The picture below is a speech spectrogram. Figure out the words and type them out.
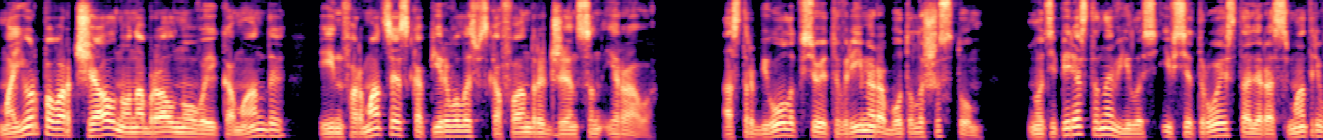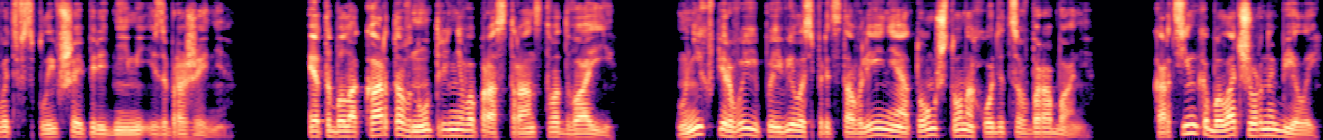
Майор поворчал, но набрал новые команды, и информация скопировалась в скафандры Дженсон и Рао. Астробиолог все это время работала шестом, но теперь остановилась, и все трое стали рассматривать всплывшее перед ними изображение. Это была карта внутреннего пространства 2И. У них впервые появилось представление о том, что находится в барабане. Картинка была черно-белой,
